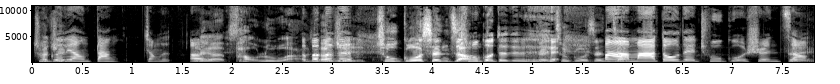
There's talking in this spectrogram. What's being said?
诸葛亮当。讲的、呃、那个跑路啊，呃、不不不，去出国深造，出国对对对对，出国深造，爸妈都在出国深造，对。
